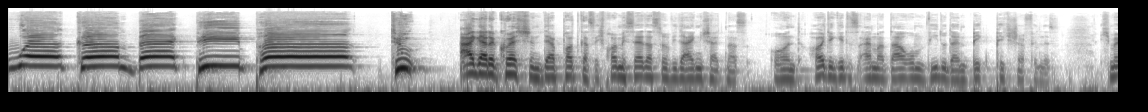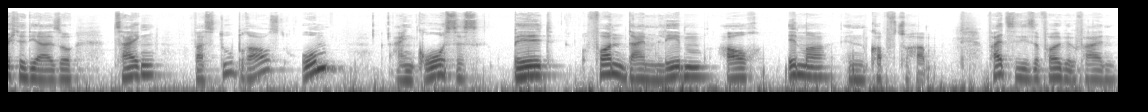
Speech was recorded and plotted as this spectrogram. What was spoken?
Welcome back, people, to I Got a Question, der Podcast. Ich freue mich sehr, dass du wieder eingeschaltet hast. Und heute geht es einmal darum, wie du dein Big Picture findest. Ich möchte dir also zeigen, was du brauchst, um ein großes Bild von deinem Leben auch immer im Kopf zu haben. Falls dir diese Folge gefallen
